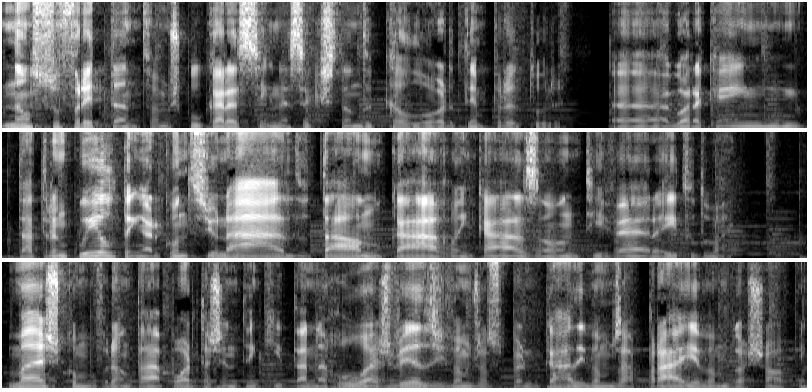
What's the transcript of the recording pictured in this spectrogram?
não sofrer tanto, vamos colocar assim, nessa questão de calor, temperatura. Uh, agora, quem está tranquilo, tem ar-condicionado, tal, no carro, em casa, onde estiver, aí tudo bem. Mas, como o verão está à porta, a gente tem que estar na rua às vezes, e vamos ao supermercado, e vamos à praia, vamos ao shopping.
